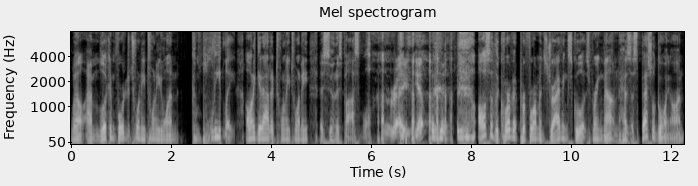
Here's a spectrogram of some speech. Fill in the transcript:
Well, I'm looking forward to 2021 completely. I want to get out of 2020 as soon as possible. right. Yep. also, the Corvette Performance Driving School at Spring Mountain has a special going on.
